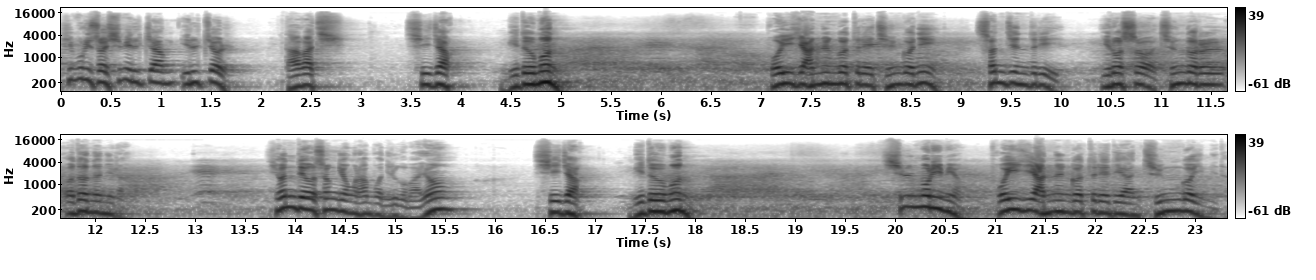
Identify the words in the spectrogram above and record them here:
히브리서 11장 1절 다 같이 시작. 믿음은 보이지 않는 것들의 증거니 선진들이 이로써 증거를 얻었느니라. 현대어 성경을 한번 읽어봐요. 시작. 믿음은 실물이며 보이지 않는 것들에 대한 증거입니다.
